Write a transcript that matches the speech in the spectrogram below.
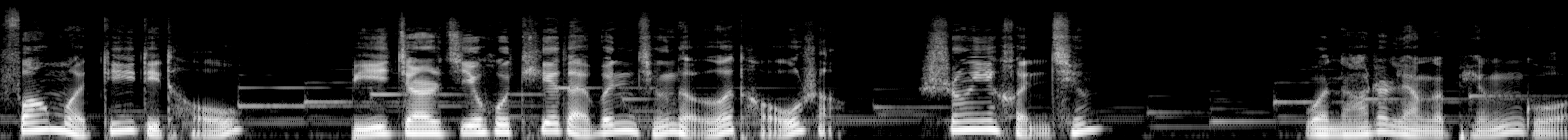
方墨低低头，鼻尖几乎贴在温情的额头上，声音很轻：“我拿着两个苹果，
